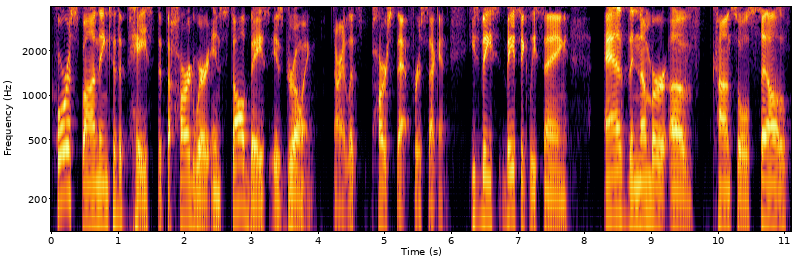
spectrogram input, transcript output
corresponding to the pace that the hardware install base is growing. All right, let's parse that for a second. He's bas- basically saying, as the number of consoles sell,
